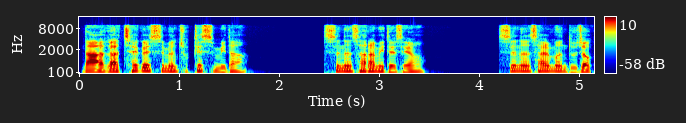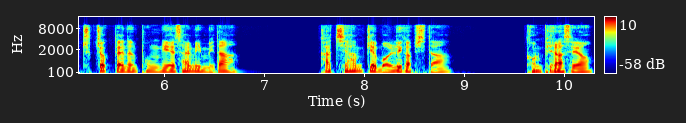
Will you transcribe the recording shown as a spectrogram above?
나아가 책을 쓰면 좋겠습니다. 쓰는 사람이 되세요. 쓰는 삶은 누적 축적되는 복리의 삶입니다. 같이 함께 멀리 갑시다. 건필하세요.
